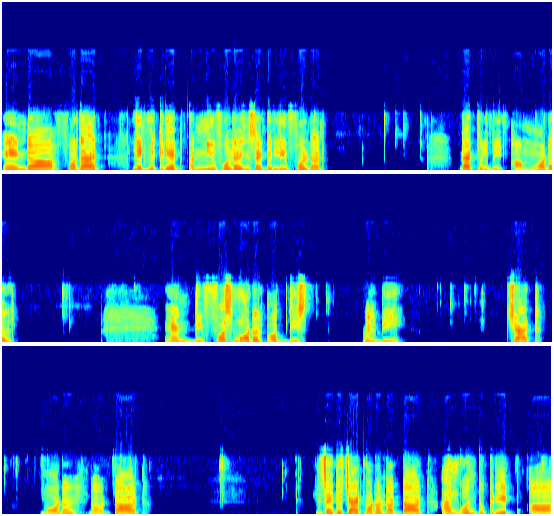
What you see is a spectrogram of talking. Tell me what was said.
And uh, for that, let me create a new folder inside the lib folder. That will be a model. And the first model of this will be chat model dot dart. Inside the chat model dot dart, I'm going to create a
